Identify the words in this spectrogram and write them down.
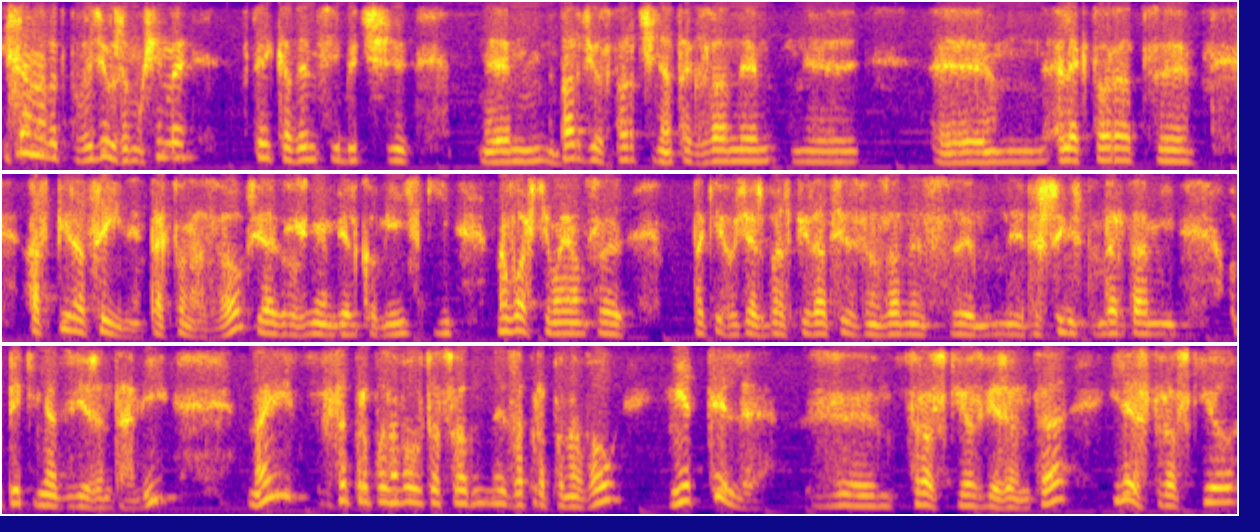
I sam nawet powiedział, że musimy w tej kadencji być bardziej otwarci na tak zwany elektorat e, aspiracyjny, tak to nazwał, czy jak rozumiem wielkomiejski, no właśnie mający takie chociażby aspiracje związane z wyższymi standardami opieki nad zwierzętami. No i zaproponował to, co zaproponował, nie tyle z troski o zwierzęta, ile z troski o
